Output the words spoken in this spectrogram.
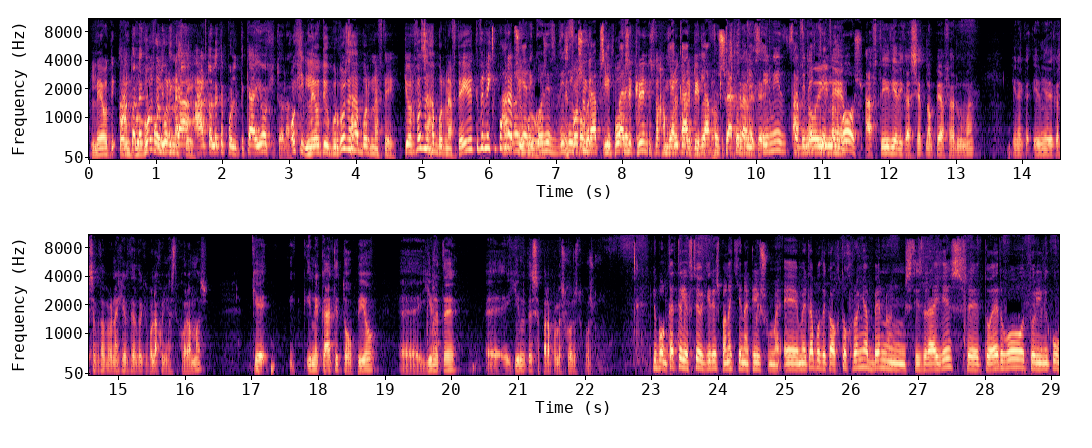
Λέω ότι ο Αν το, λέτε Υπουργός δεν μπορεί να πολιτικά, φταίει. αν το λέτε πολιτικά ή όχι τώρα. Όχι, λέω ότι ο Υπουργός δεν θα μπορεί να φταίει. Και ο ορθό δεν θα μπορεί να φταίει γιατί δεν έχει υπογράψει Αν ο ο Γενικός Υπουργός. Διευθυντής έχει υπογράψει η και υπόθεση πάρει κρίνεται στο για χαμηλότερο κάτι επίπεδο. λάθος σωστό Κοιτάξτε την να δείτε, ευθύνη, θα την αυτό έχει και ο είναι- υπουργός. Αυτή η διαδικασία την οποία φέρνουμε είναι, είναι μια διαδικασία που θα πρέπει να έχει έρθει εδώ και πολλά χρόνια στη χώρα μας και είναι κάτι το οποίο ε, γίνεται, ε, γίνεται σε πάρα πολλές χώρες του κόσμου. Λοιπόν, κάτι τελευταίο, κύριε Σπανάκη, για να κλείσουμε. Ε, μετά από 18 χρόνια μπαίνουν στις δράγε το έργο του ελληνικού.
